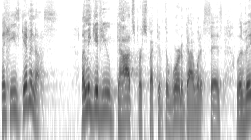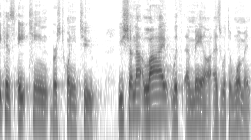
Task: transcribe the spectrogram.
that He's given us. Let me give you God's perspective, the Word of God, what it says. Leviticus 18, verse 22. You shall not lie with a male as with a woman,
